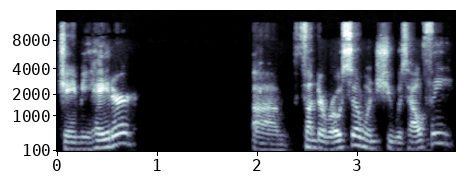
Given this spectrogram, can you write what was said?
Jamie Hayter, um, Thunder Rosa when she was healthy,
